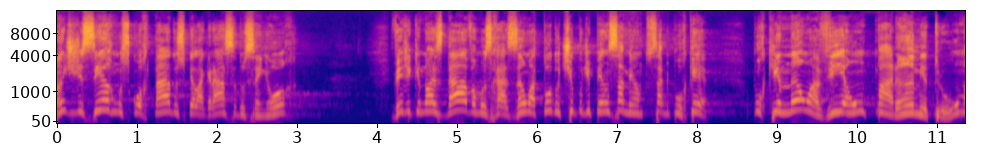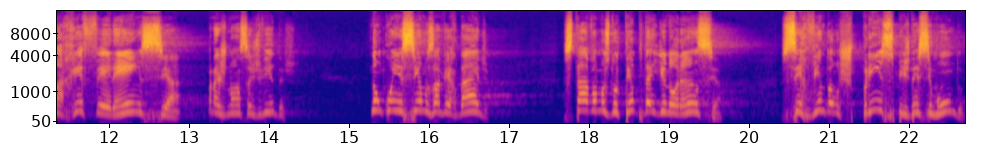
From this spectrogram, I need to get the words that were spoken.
Antes de sermos cortados pela graça do Senhor, veja que nós dávamos razão a todo tipo de pensamento, sabe por quê? Porque não havia um parâmetro, uma referência para as nossas vidas, não conhecíamos a verdade, estávamos no tempo da ignorância, servindo aos príncipes desse mundo,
